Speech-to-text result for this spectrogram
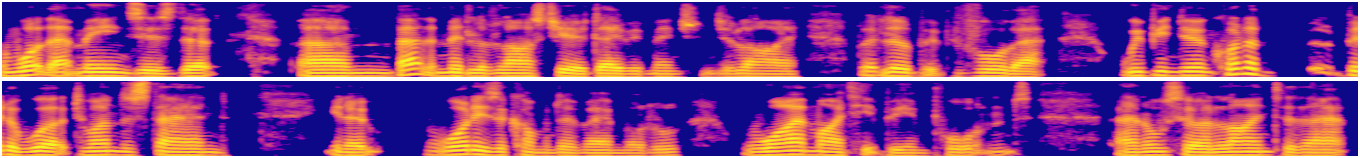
And what that means is that um, about the middle of last year david mentioned july but a little bit before that we've been doing quite a bit of work to understand you know what is a common domain model? Why might it be important? And also aligned to that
